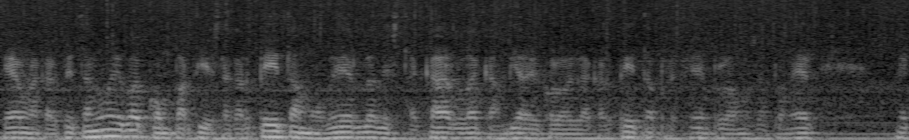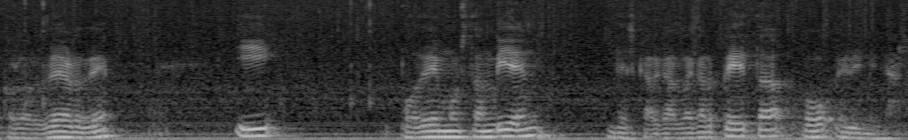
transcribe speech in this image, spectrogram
crear una carpeta nueva, compartir esta carpeta, moverla, destacarla, cambiar el color de la carpeta, por ejemplo, vamos a poner de color verde y podemos también descargar la carpeta o eliminarla.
